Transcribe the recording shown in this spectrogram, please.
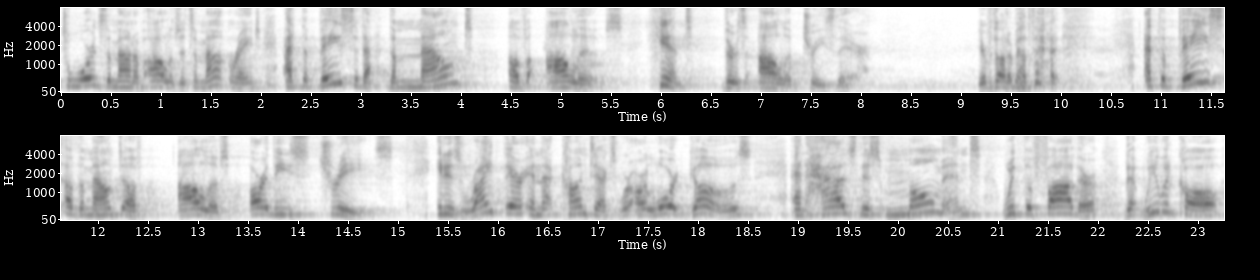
towards the Mount of Olives, it's a mountain range. At the base of that, the Mount of Olives. Hint, there's olive trees there. You ever thought about that? At the base of the Mount of Olives are these trees. It is right there in that context where our Lord goes and has this moment with the Father that we would call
